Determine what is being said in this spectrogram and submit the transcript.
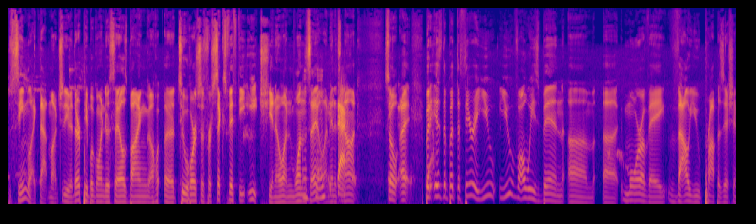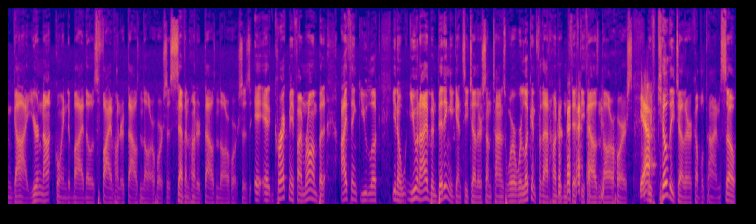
seem like that much. You There are people going to sales buying uh, uh, two horses for six fifty each, you know, on one sale. I mean, it's Exactly. not. So, I, but is the but the theory you you've always been um, uh, more of a value proposition guy. You're not going to buy those five hundred thousand dollar horses, seven hundred thousand dollar horses. It, it, correct me if I'm wrong, but I think you look. You know, you and I have been bidding against each other sometimes, where we're looking for that hundred and fifty thousand dollar horse. Yeah. we've killed each other a couple times. So,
